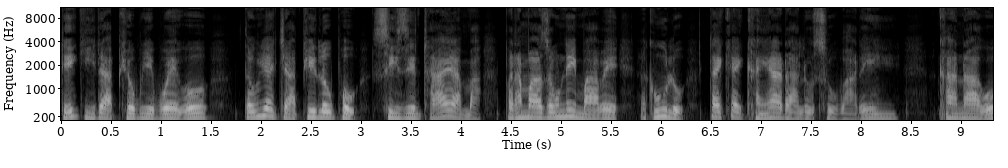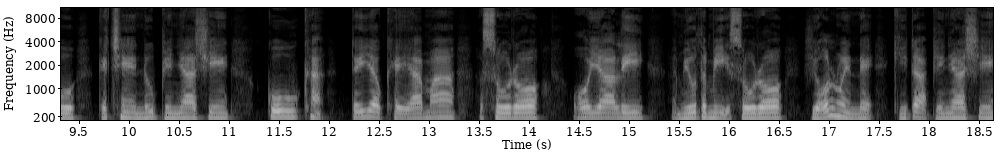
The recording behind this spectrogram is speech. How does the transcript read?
ဒေဂီရဖြိုးပြပွဲကိုသုံးရက်ကြာပြုလုပ်ဖို့စီစဉ်ထားရမှာပထမဆုံးနေ့မှာပဲအခုလိုတိုက်ခိုက်ခံရတာလို့ဆိုပါတယ်အခမ်းအနားကိုကချင်အမှုပညာရှင်ကိုဦးခန့်တက်ရောက်ခဲ့ရမှာအဆိုတော်အော်ယာလီအမျိုးသမီးအဆိုတော်ရောလွင်နဲ့ဂီတပညာရှင်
